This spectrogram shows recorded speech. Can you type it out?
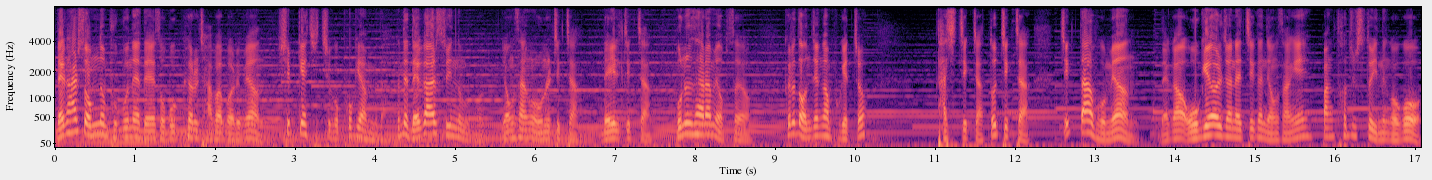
내가 할 수 없는 부분에 대해서 목표를 잡아버리면 쉽게 지치고 포기합니다. 근데 내가 할 수 있는 부분, 영상을 오늘 찍자, 내일 찍자, 보는 사람이 없어요. 그래도 언젠간 보겠죠? 다시 찍자, 또 찍자. 찍다 보면 내가 5개월 전에 찍은 영상이 빵 터질 수도 있는 거고,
